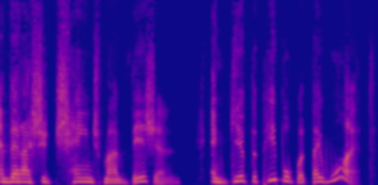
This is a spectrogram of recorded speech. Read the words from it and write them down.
and that I should change my vision and give the people what they want.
